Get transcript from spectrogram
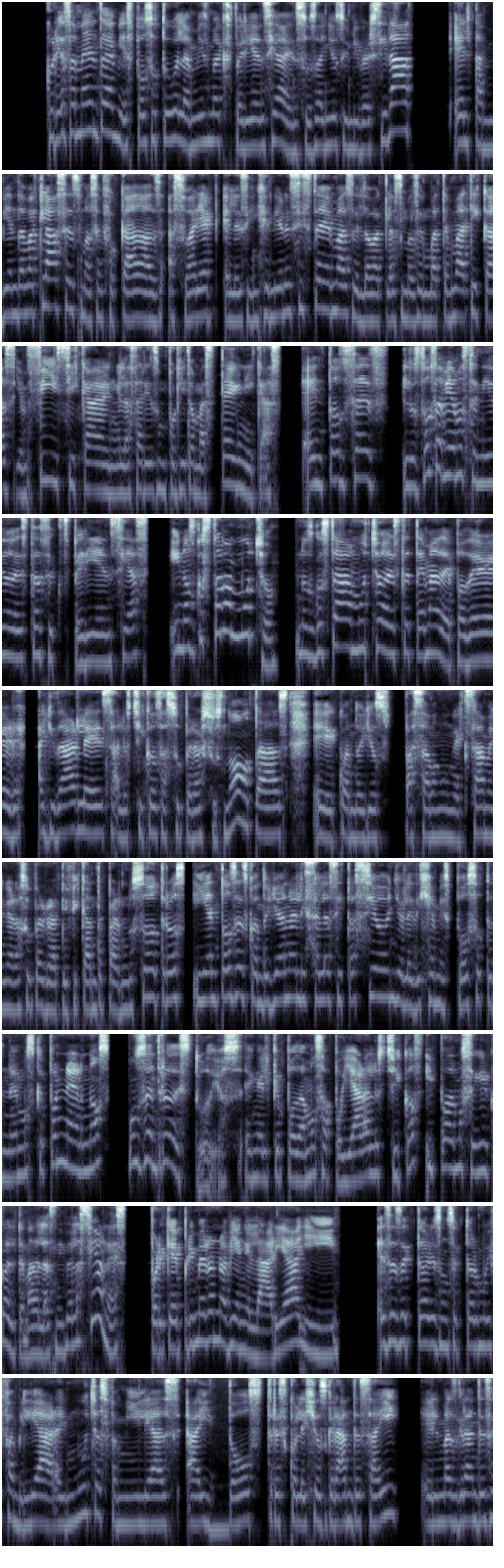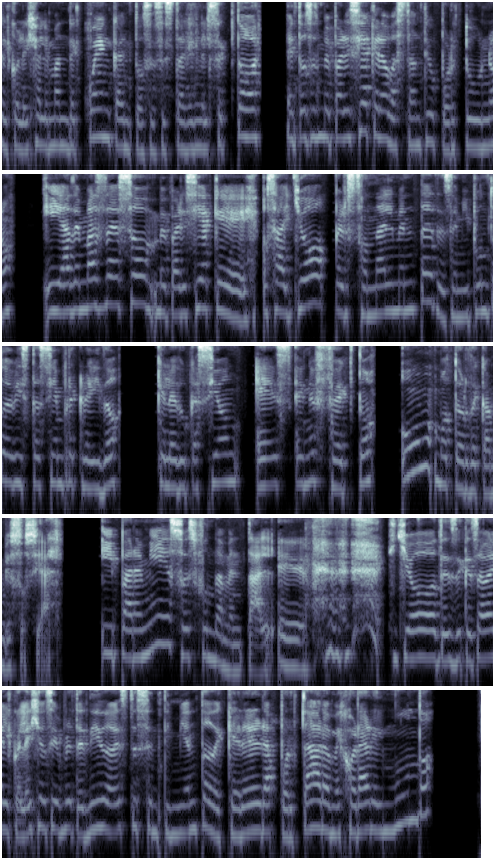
curiosamente mi esposo tuvo la misma experiencia en sus años de universidad él también daba clases más enfocadas a su área, él es ingeniero en sistemas, él daba clases más en matemáticas y en física, en las áreas un poquito más técnicas. Entonces, los dos habíamos tenido estas experiencias y nos gustaba mucho, nos gustaba mucho este tema de poder ayudarles a los chicos a superar sus notas, eh, cuando ellos pasaban un examen era súper gratificante para nosotros. Y entonces cuando yo analicé la situación yo le dije a mi esposo tenemos que ponernos un centro de estudios en el que podamos apoyar a los chicos y podamos seguir con el tema de las nivelaciones, porque primero no había en el área y ese sector es un sector muy familiar, hay muchas familias, hay dos, tres colegios grandes ahí el más grande es el Colegio Alemán de Cuenca, entonces están en el sector. Entonces me parecía que era bastante oportuno. Y además de eso, me parecía que, o sea, yo personalmente, desde mi punto de vista, siempre he creído que la educación es, en efecto, un motor de cambio social. Y para mí eso es fundamental. Eh, yo desde que estaba en el colegio siempre he tenido este sentimiento de querer aportar a mejorar el mundo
